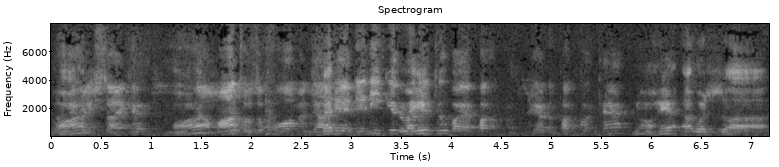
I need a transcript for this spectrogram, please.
Mark? Steiker. Mark? Now, Mont was a foreman down That- here. Didn't he get run into by a puck, you had a puck puck car? No, here, that was, uh,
